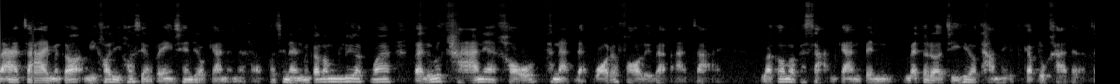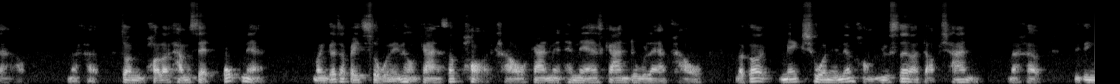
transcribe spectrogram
และ agile มันก็มีข้อดีข้อเสียของตัวเองเช่นเดียวกันนะครับ เพราะฉะนั้นมันก็ต้องเลือกว่าแต่ลูกค้าเนี่ยเขาถนัดแบบ waterfall หรือแบบ agile แล้วก็มาประสานกันเป็น methodology ที่เราทำให้กับลูกค้าแต่ละเจ้านะครับจนพอเราทำเสร็จปุ๊บเนี่ยมันก็จะไปสู่ในเรื่องของการ support เขาการ maintenance การดูแลเขาแล้วก็ make sure ในเรื่องของ user adoption นะครับจริง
